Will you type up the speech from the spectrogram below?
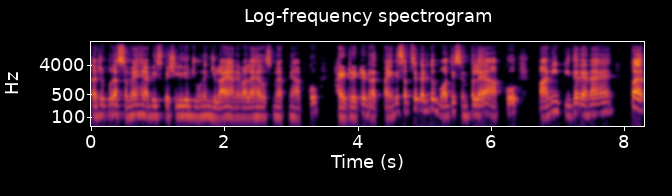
का जो पूरा समय है अभी स्पेशली जो जून एंड जुलाई आने वाला है, उसमें अपने आप को हाइड्रेटेड रख पाएँगे। सबसे पहले तो बहुत ही सिंपल है, आपको पानी पीते रहना है, पर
